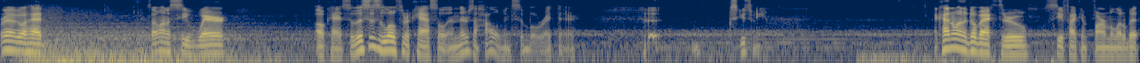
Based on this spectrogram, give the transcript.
We're going to go ahead. So I want to see where... Okay, so this is Lothric Castle, and there's a Halloween symbol right there. Excuse me. I kind of want to go back through, see if I can farm a little bit.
